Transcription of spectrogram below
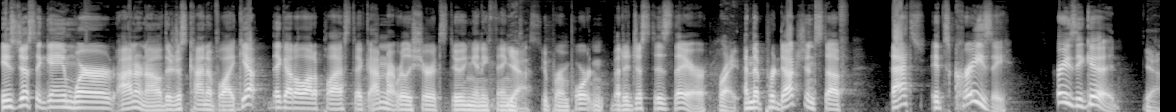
is just a game where I don't know. They're just kind of like, yep, they got a lot of plastic. I'm not really sure it's doing anything Yeah. super important, but it just is there. Right. And the production stuff, that's it's crazy, crazy good. Yeah.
